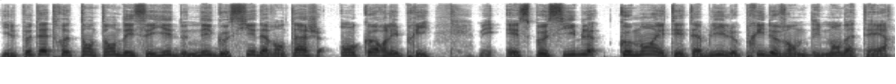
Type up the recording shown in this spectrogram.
il peut être tentant d'essayer de négocier davantage encore les prix. Mais est-ce possible? Comment est établi le prix de vente des mandataires?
